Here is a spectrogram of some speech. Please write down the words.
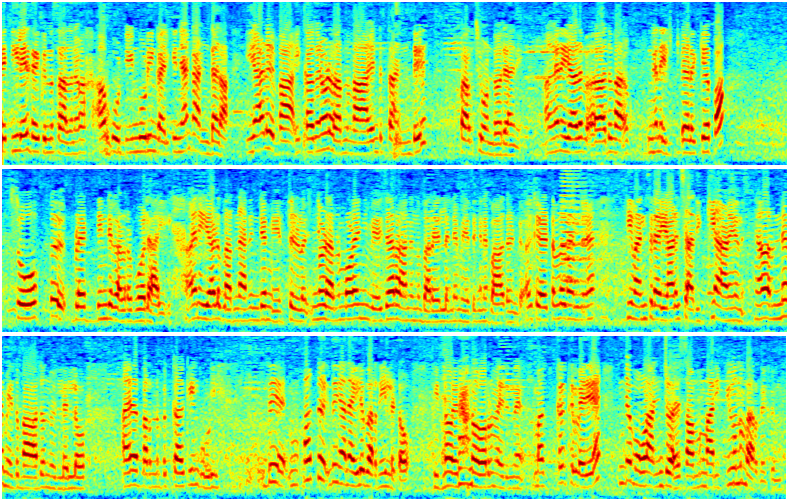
വെറ്റിയിലേ തേക്കുന്ന സാധനം ആ പൊടിയും കൂടിയും കഴിക്കും ഞാൻ കണ്ടതാ. ഇയാൾ കഥനോട് പറഞ്ഞു വായന്റെ തണ്ട് പറിച്ചു കൊണ്ടുവരാൻ അങ്ങനെ ഇയാൾ അത് ഇങ്ങനെ ഇളക്കിയപ്പോ സോപ്പ് ബ്ലഡിന്റെ കളർ പോലെ ആയി. അങ്ങനെ ഇയാൾ പറഞ്ഞ അതിന്റെ മേത്തുള്ള ഇങ്ങോട്ട് അറിഞ്ഞോളെ ഇനി ബേജാറാണെന്ന് പറയല്ല എന്റെ മേത്ത് ഇങ്ങനെ അത് കേട്ടപ്പോൾ തന്നെ ഈ മനസ്സിലായി ഇയാൾ ചതിക്കുകയാണ് ഞാൻ എന്റെ മേത്ത് ബാധമൊന്നുമില്ലല്ലോ അങ്ങനെ പറഞ്ഞപ്പോഴേക്കും കൂടി. ഇത് മക്കൾ ഇത് ഞാൻ അതിൽ പറഞ്ഞില്ലട്ടോ. പിന്നെ ഒരാൾ ഓർമ്മ വരുന്നത് മക്കൾക്ക് വരെ എന്റെ മോൾ അഞ്ചു വയസ്സാകുമ്പോൾ മരിക്കുമെന്ന് പറഞ്ഞിരിക്കുന്നു.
